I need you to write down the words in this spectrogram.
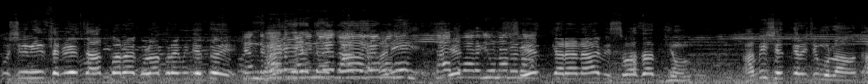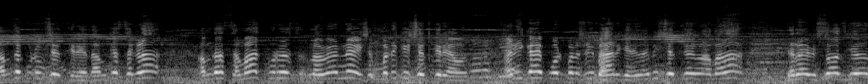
कुशीनी सगळे सात बारा गोळा करून आम्ही देतोय शेतकऱ्यांना विश्वासात घेऊन आम्ही शेतकऱ्याची मुलं आहोत. आमचं कुटुंब शेतकरी आहेत. आमच्या सगळा आमचा समाज पूर्ण नव्याण्णव शंभर टक्के शेतकरी आहोत. आणि काय पोटपणशी बाहेर गेले आम्ही शेतकरी आम्हाला त्यांना विश्वास घे-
